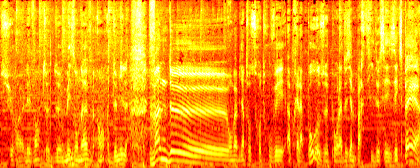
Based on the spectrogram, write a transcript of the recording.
sur euh, les ventes de maisons neuves en 2022. On va bientôt se retrouver après la pause pour la deuxième partie de ces experts.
